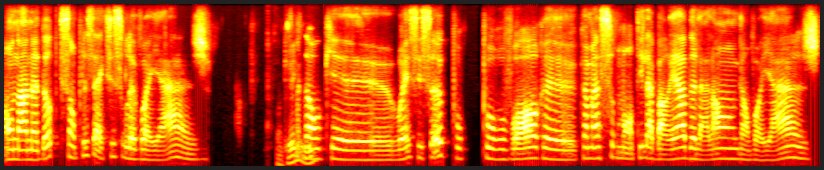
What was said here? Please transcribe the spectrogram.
on en a d'autres qui sont plus axés sur le voyage. Donc, oui, c'est ça, pour pour voir euh, comment surmonter la barrière de la langue en voyage.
